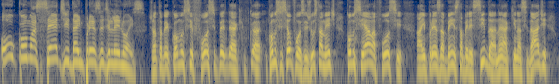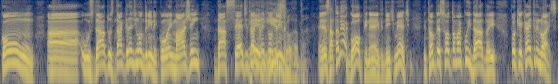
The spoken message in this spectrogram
ou como a sede da empresa de leilões? JB, como se fosse, é, como se eu fosse, justamente como se ela fosse a empresa bem estabelecida, né, aqui na cidade, com ah, os dados da Grande Londrina, com a imagem da sede que da Grande isso, Londrina. Rapaz? Exatamente, é golpe, né? Evidentemente. Então pessoal toma cuidado aí, porque cá entre nós,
